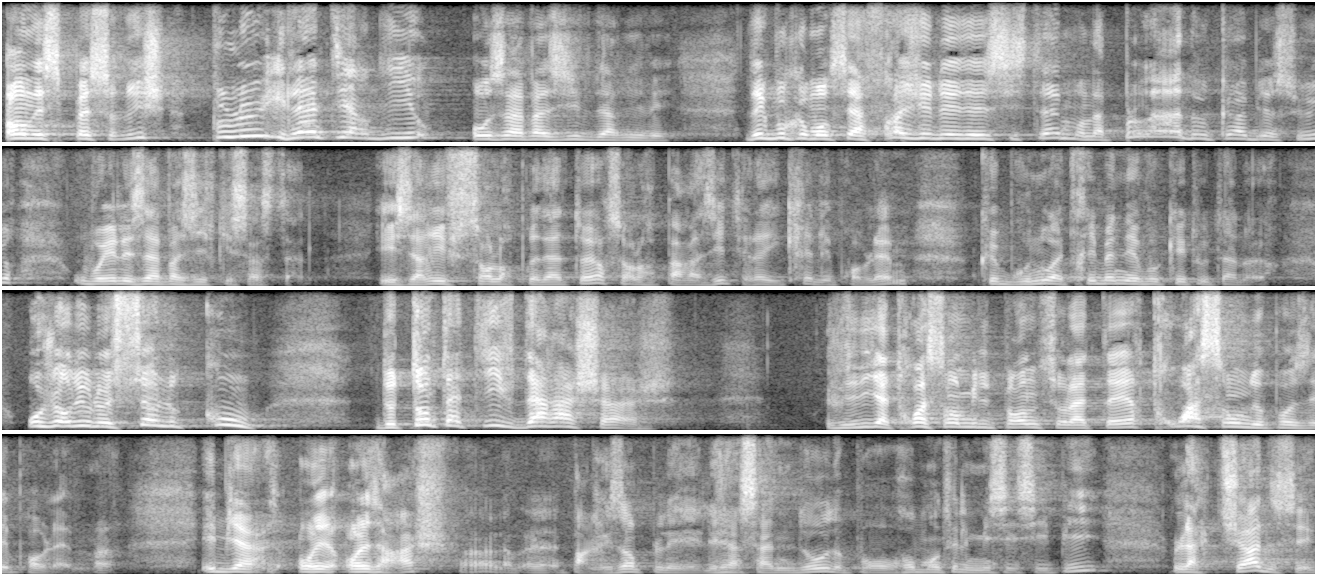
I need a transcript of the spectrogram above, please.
en espèces riches, plus il interdit aux invasifs d'arriver. Dès que vous commencez à fragiliser le système, on a plein de cas, bien sûr, où vous voyez les invasifs qui s'installent. Ils arrivent sans leurs prédateurs, sans leurs parasites, et là, ils créent des problèmes que Bruno a très bien évoqués tout à l'heure. Aujourd'hui, le seul coût de tentatives d'arrachage, je vous ai dit, il y a 300 000 plantes sur la Terre, 300 nous posent des problèmes. Eh bien, on les, arrache. Hein. Par exemple, les, les d'eau pour remonter le Mississippi. Le lac Tchad, c'est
